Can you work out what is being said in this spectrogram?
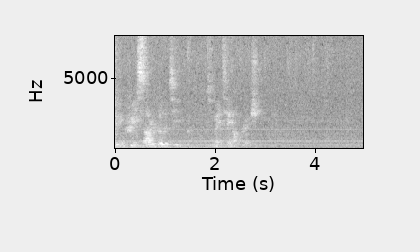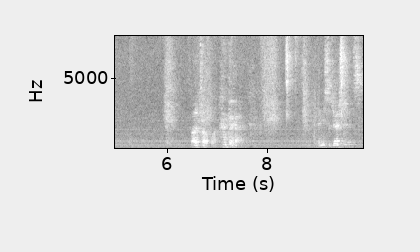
to increase our ability to maintain operation? Not a tough one. Any suggestions?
